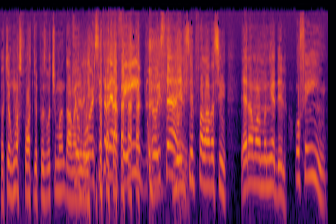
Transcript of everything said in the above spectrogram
Eu tenho algumas fotos, depois vou te mandar, Que horror. Você também era feinho, ô E Stanley? ele sempre falava assim, era uma mania dele, ô feinho,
